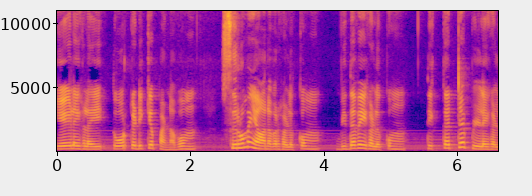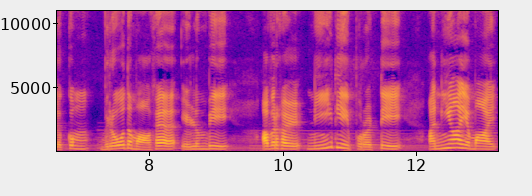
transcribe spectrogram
ஏழைகளை தோற்கடிக்க பண்ணவும் சிறுமையானவர்களுக்கும் விதவைகளுக்கும் திக்கற்ற பிள்ளைகளுக்கும் விரோதமாக எழும்பி அவர்கள் நீதியை புரட்டி அநியாயமாய்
